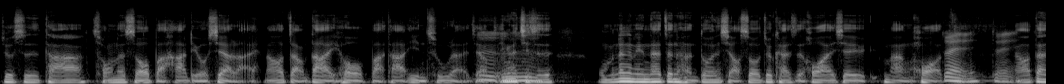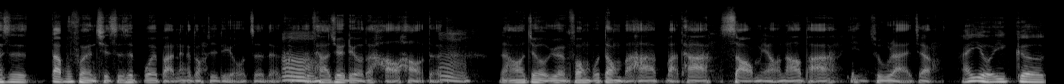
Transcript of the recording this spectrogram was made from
就是他从那时候把它留下来，然后长大以后把它印出来这样子。因为其实我们那个年代真的很多人小时候就开始画一些漫画，对对。然后，但是大部分人其实是不会把那个东西留着的，可是他却留的好好的。嗯。然后就原封不动把它把它扫描，然后把它印出来，这样。还有一个，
